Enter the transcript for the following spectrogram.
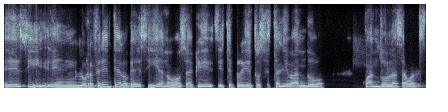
Eh, sí, en lo referente a lo que decía, ¿no? O sea que este proyecto se está llevando cuando las aguas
